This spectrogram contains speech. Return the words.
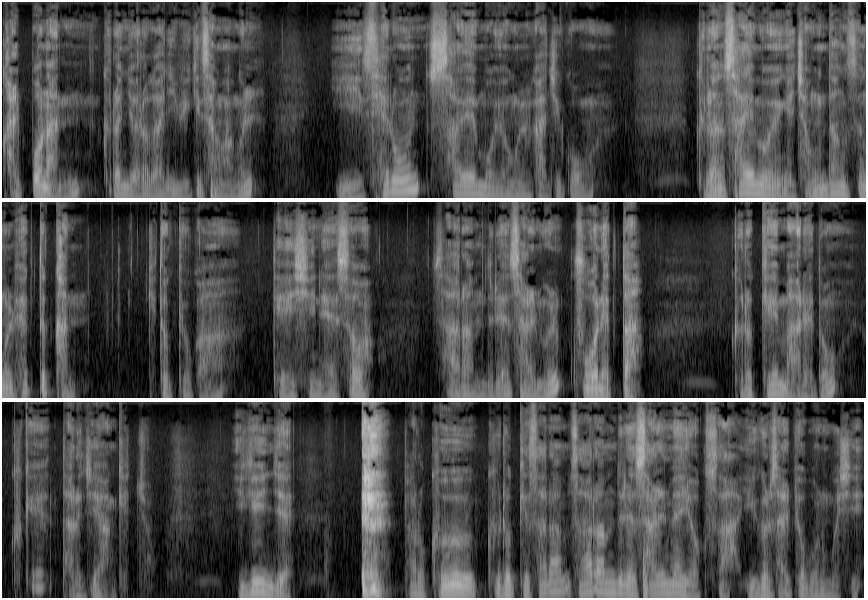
갈 뻔한 그런 여러 가지 위기 상황을 이 새로운 사회 모형을 가지고 그런 사회 모형의 정당성을 획득한 기독교가 대신해서 사람들의 삶을 구원했다. 그렇게 말해도 크게 다르지 않겠죠. 이게 이제 바로 그 그렇게 사람 사람들의 삶의 역사 이걸 살펴보는 것이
